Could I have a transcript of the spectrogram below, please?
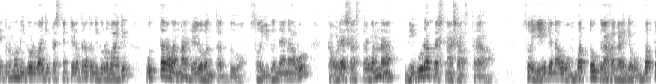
ಇದ್ರೂ ನಿಗೂಢವಾಗಿ ಪ್ರಶ್ನೆ ಕೇಳಿದ್ರೆ ಅದು ನಿಗೂಢವಾಗಿ ಉತ್ತರವನ್ನು ಹೇಳುವಂಥದ್ದು. ಸೊ ಇದನ್ನೇ ನಾವು ಕವಡೆ ಶಾಸ್ತ್ರವನ್ನು ನಿಗೂಢ ಪ್ರಶ್ನಾಶಾಸ್ತ್ರ. ಸೊ ಹೇಗೆ ನಾವು ಒಂಬತ್ತು ಗ್ರಹಗಳಿಗೆ ಒಂಬತ್ತು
